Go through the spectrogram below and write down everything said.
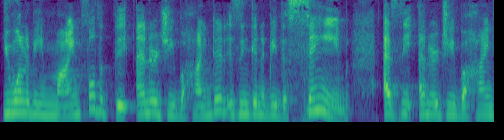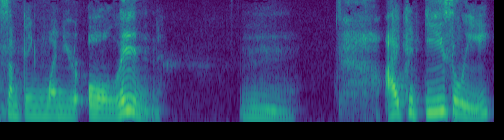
you want to be mindful that the energy behind it isn't going to be the same as the energy behind something when you're all in. Mm. I could easily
